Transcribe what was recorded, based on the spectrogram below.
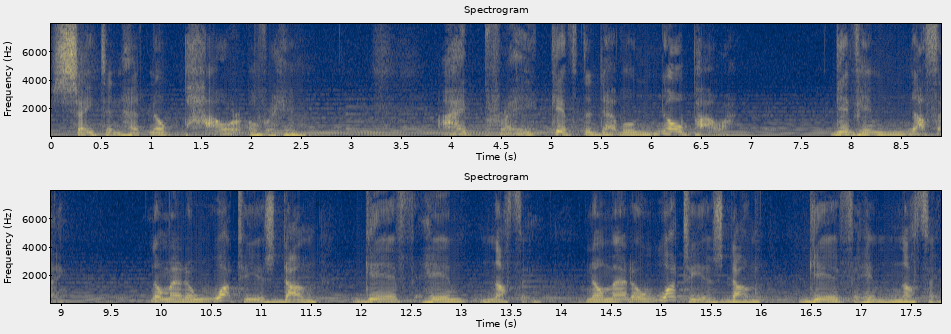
Satan had no power over Him. I pray, give the devil no power give him nothing. No matter what he has done, give him nothing. No matter what he has done, give him nothing.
